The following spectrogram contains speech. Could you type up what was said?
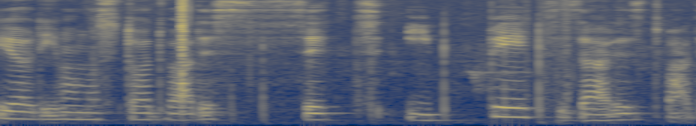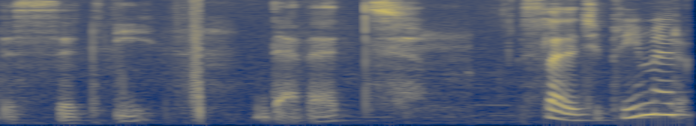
i ovdje imamo 125,29. Sljedeći primjer,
